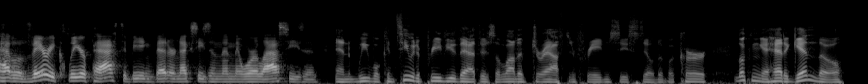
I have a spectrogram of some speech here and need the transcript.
have a very clear path to being better next season than they were last season. and we will continue to preview that. There's a lot of draft and free agency still to occur. Looking ahead again, though,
